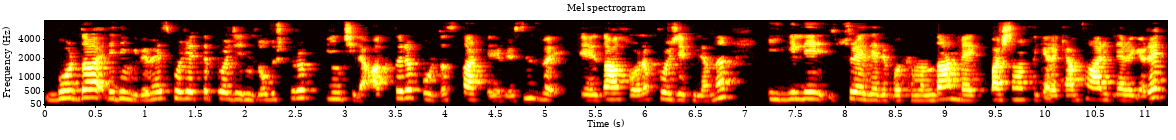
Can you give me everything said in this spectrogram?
burada dediğim gibi MES projede projenizi oluşturup Vinç ile aktarıp burada start verebilirsiniz ve e, daha sonra proje planı ilgili süreleri bakımından ve başlaması gereken tarihlere göre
